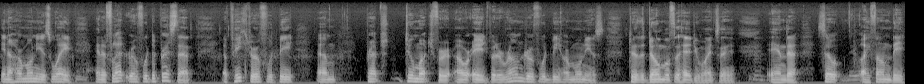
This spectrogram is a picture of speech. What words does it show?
in a harmonious way, and a flat roof would depress that. A peaked roof would be um, perhaps too much for our age, but a round roof would be harmonious to the dome of the head, you might say. And uh, so I found the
